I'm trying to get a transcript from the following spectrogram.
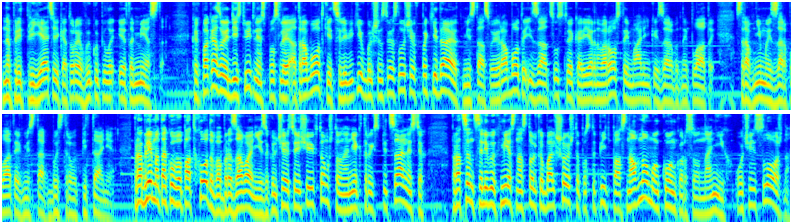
на предприятии, которое выкупило это место. Как показывает действительность, после отработки целевики в большинстве случаев покидают места своей работы из-за отсутствия карьерного роста и маленькой заработной платы, сравнимой с зарплатой в местах быстрого питания. Проблема такого подхода в образовании заключается еще и в том, что на некоторых специальностях процент целевых мест настолько большой, что поступить по основному конкурсу на них очень сложно.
